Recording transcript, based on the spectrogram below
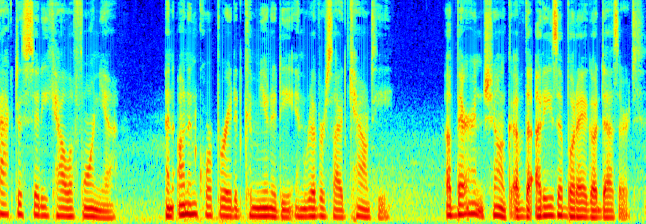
Cactus City, California, an unincorporated community in Riverside County, a barren chunk of the Anza Borrego Desert,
